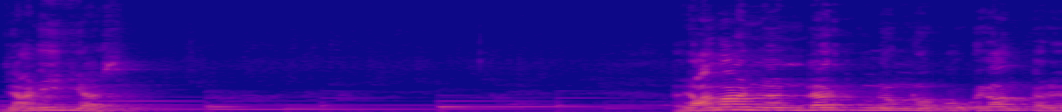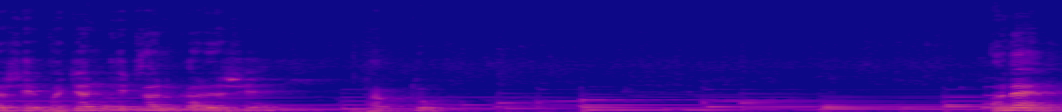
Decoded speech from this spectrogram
જાણી ગયા છે. રામાનંદ દર પૂનમનો પ્રોગ્રામ કરે છે, ભજન કીર્તન કરે છે, ભક્તો અને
